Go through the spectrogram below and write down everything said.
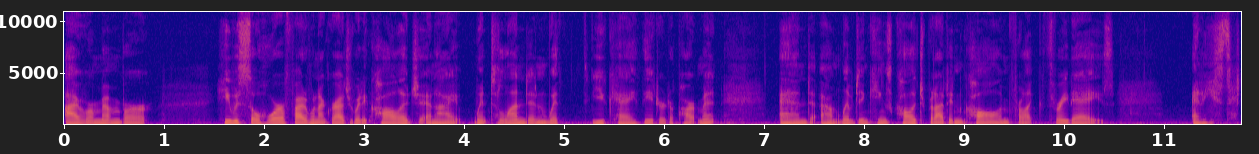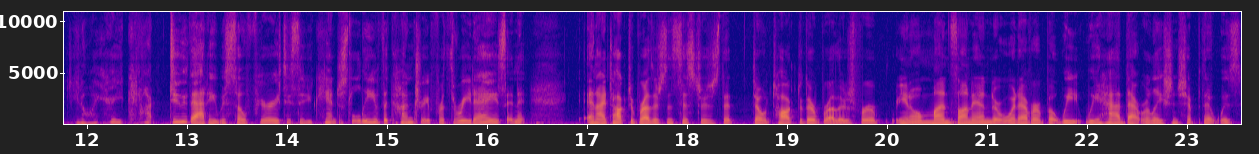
I remember he was so horrified when I graduated college and I went to London with UK theater department and um, lived in King's College, but I didn't call him for like three days. And he said, you know, here you cannot do that. He was so furious. He said, you can't just leave the country for three days. And it, and I talked to brothers and sisters that don't talk to their brothers for you know months on end or whatever. But we we had that relationship that was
